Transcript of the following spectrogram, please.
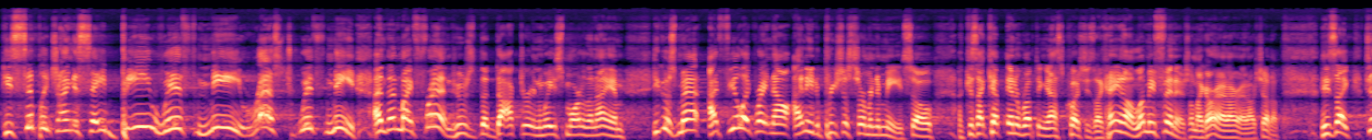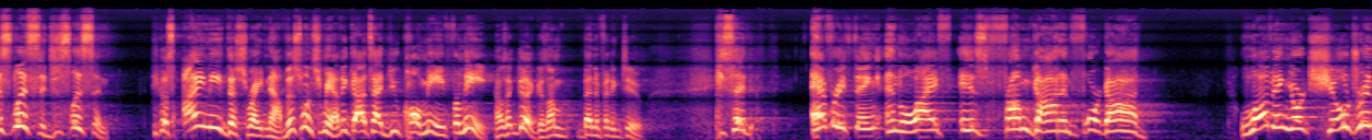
He's simply trying to say, be with me, rest with me. And then my friend, who's the doctor and way smarter than I am, he goes, Matt, I feel like right now I need to preach a sermon to me. So, because I kept interrupting and asking questions, like, hang on, let me finish. I'm like, all right, all right, I'll shut up. He's like, just listen, just listen. He goes, I need this right now. This one's for me. I think God's had you call me for me. I was like, good, because I'm benefiting too. He said, everything in life is from God and for God. Loving your children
